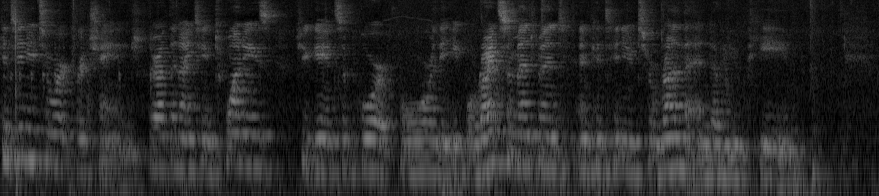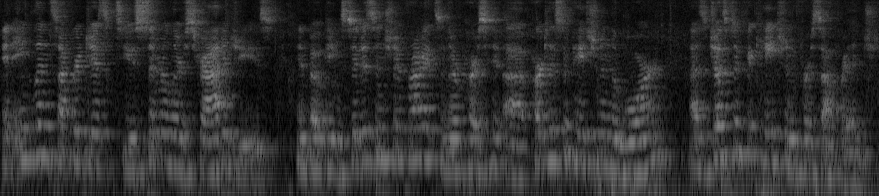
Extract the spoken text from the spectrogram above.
continued to work for change. Throughout the 1920s, she gained support for the Equal Rights Amendment and continued to run the NWP. In England, suffragists used similar strategies, invoking citizenship rights and their uh, participation in the war as justification for suffrage.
